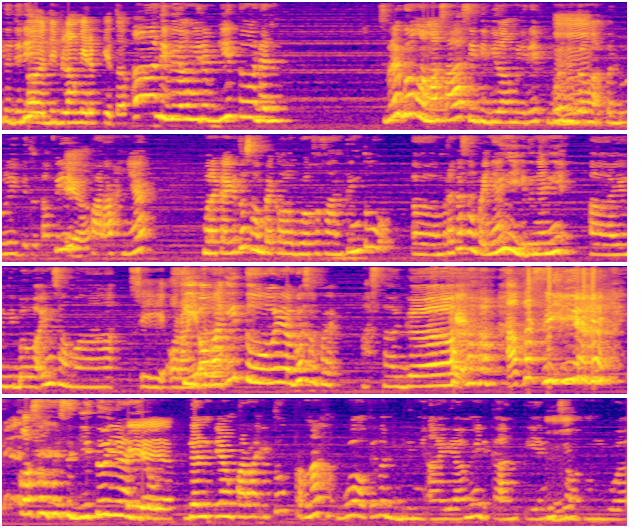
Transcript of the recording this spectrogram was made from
gitu jadi oh dibilang mirip gitu ah dibilang mirip gitu dan sebenarnya gue nggak masalah sih dibilang mirip gue Hmm. juga nggak peduli gitu tapi Iya. parahnya mereka itu sampai kalau gue ke kantin tuh eh, mereka sampai nyanyi gitu nyanyi eh, yang dibawain sama si orang si itu orang itu ya gue sampai astaga apa sih kok sampai segitunya Iya, gitu iya. dan yang parah itu pernah gue waktu itu lagi beli mie ayamnya di kantin Mhm. sama temen gue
